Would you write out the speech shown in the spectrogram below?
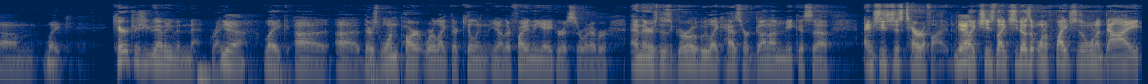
Um like characters you haven't even met, right? Yeah, Like uh uh there's one part where like they're killing, you know, they're fighting the Jaegerists or whatever, and there's this girl who like has her gun on Mikasa and she's just terrified. Yeah. Like she's like she doesn't want to fight, she doesn't want to die.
